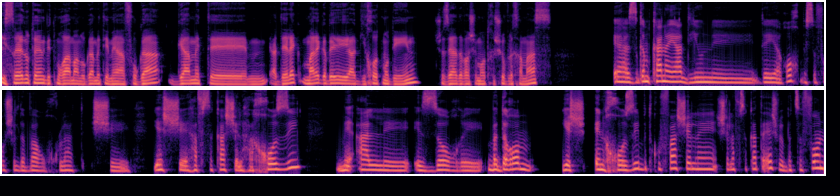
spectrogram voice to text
ישראל נותנת בתמורה, אמרנו, גם את ימי ההפוגה, גם את uh, הדלק. מה לגבי הגיחות מודיעין, שזה הדבר שמאוד חשוב לחמאס? אז גם כאן היה דיון אה, די ארוך, בסופו של דבר הוחלט שיש אה, הפסקה של החוזי מעל אזור, בדרום יש אין חוזי בתקופה של, של הפסקת האש, ובצפון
